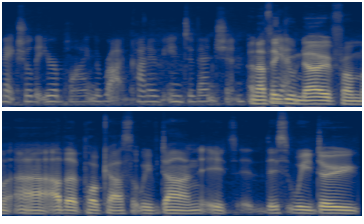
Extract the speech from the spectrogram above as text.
make sure that you're applying the right kind of intervention. And I think Yeah. you'll know from uh, other podcasts that we've done, it's this we do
